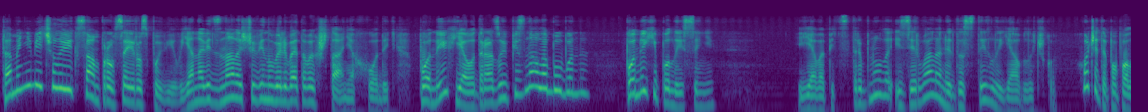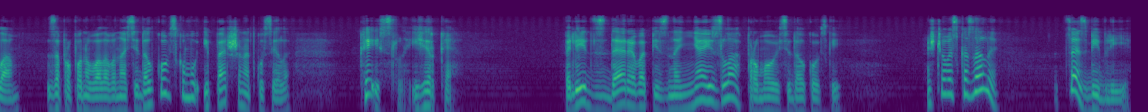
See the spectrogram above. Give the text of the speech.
Та мені мій чоловік сам про все й розповів. Я навіть знала, що він у вельветових штанях ходить. По них я одразу й пізнала Бубона, по них і по лисині. Єва підстрибнула і зірвала недостигле яблучко. Хочете пополам? запропонувала вона сідалковському і перша надкусила. Кисле і гірке. Плід з дерева пізнання і зла, промовив Сідалковський. Що ви сказали? Це з Біблії.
